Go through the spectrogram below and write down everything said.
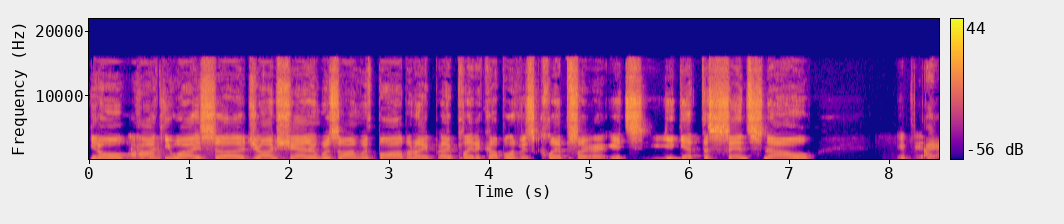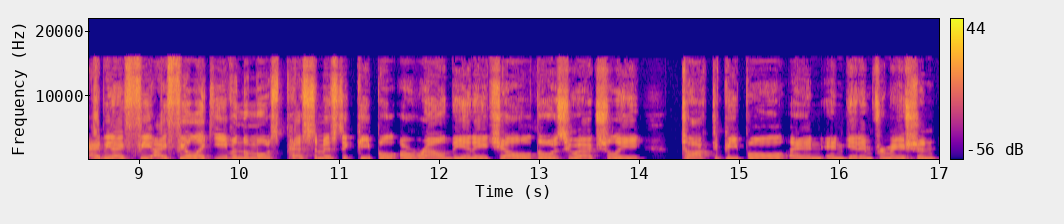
You know, hockey wise, uh, John Shannon was on with Bob, and I, I played a couple of his clips. I, it's you get the sense now I, I, mean, I feel I feel like even the most pessimistic people around the NHL, those who actually talk to people and and get information,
